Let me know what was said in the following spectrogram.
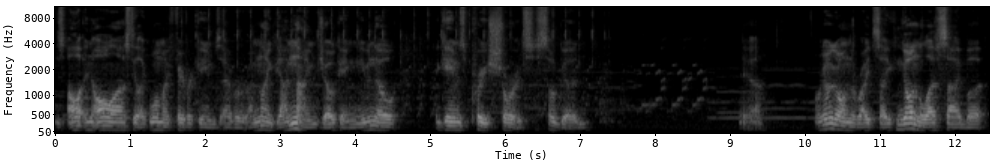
is all, in all honesty, like one of my favorite games ever. I'm like, I'm not even joking. Even though the game's pretty short, it's so good. Yeah, we're gonna go on the right side. You can go on the left side, but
